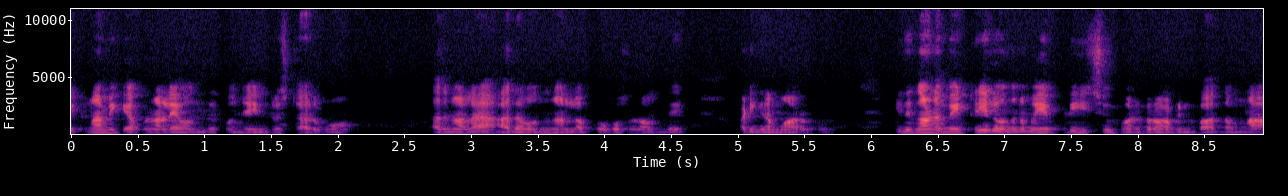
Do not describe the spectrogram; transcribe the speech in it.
எக்கனாமிக் அப்படின்னாலே வந்து கொஞ்சம் இன்ட்ரெஸ்டாக இருக்கும். அதனால அதை வந்து நல்லா ஃபோக்கஸோட வந்து படிக்கிற மாதிரி இருக்கும். இதுக்கான மெட்டீரியல் வந்து நம்ம எப்படி இஷ்யூ பண்ணுறோம் அப்படின்னு பார்த்தோம்னா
